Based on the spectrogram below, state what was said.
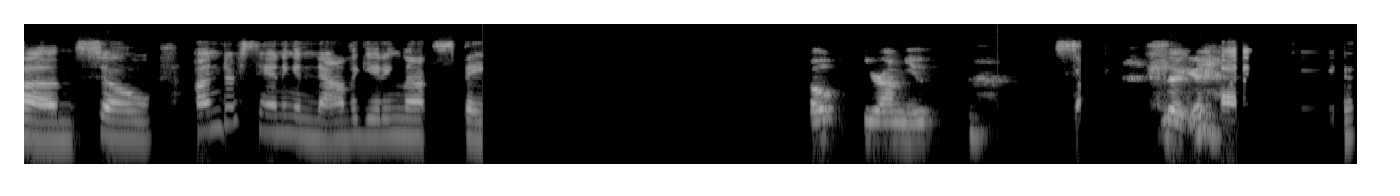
Um, so understanding and navigating that space oh you're on mute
